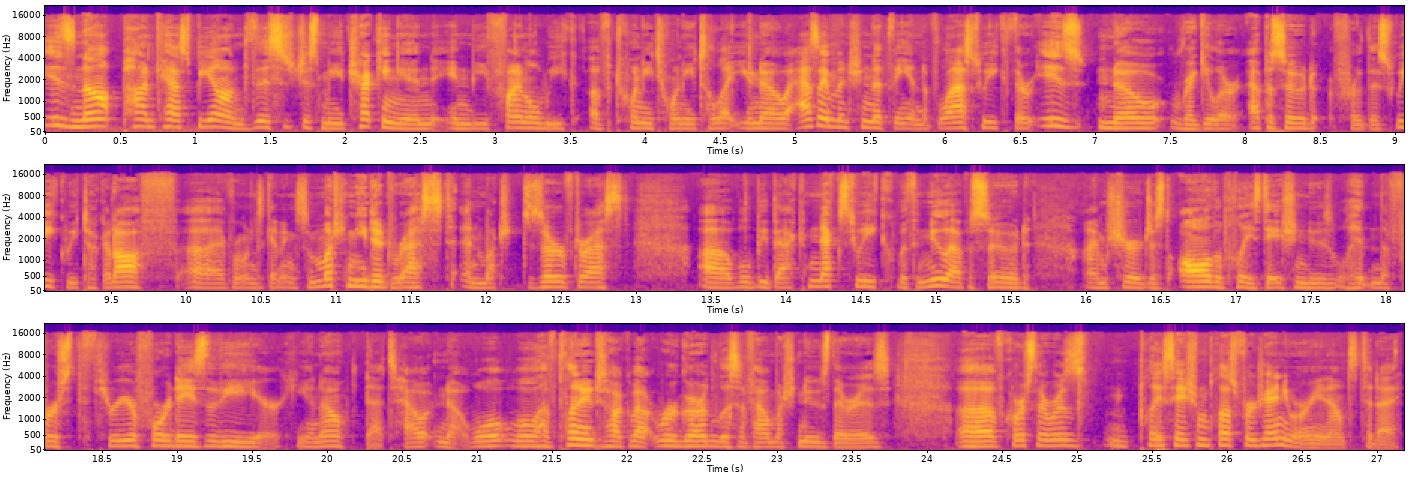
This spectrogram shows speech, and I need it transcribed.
is not Podcast Beyond. This is just me checking in in the final week of 2020 to let you know, as I mentioned at the end of last week, there is no regular episode for this week. We took it off. Uh, everyone's getting some much needed rest and much deserved rest. Uh, we'll be back next week with a new episode. I'm sure just all the PlayStation news will hit in the first three or four days of the year. You know, that's how. It, no, we'll we'll have plenty to talk about, regardless of how much news there is. Uh, of course, there was PlayStation Plus for January announced today.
